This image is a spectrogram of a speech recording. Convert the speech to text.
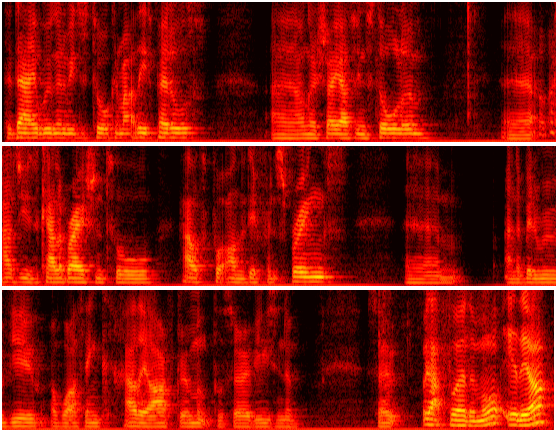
today we're going to be just talking about these pedals. Uh, I'm going to show you how to install them, uh, how to use the calibration tool, how to put on the different springs, um, and a bit of review of what I think, how they are after a month or so of using them. So without further more, here they are.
